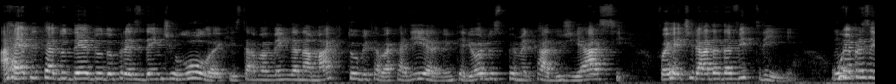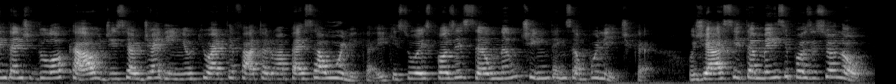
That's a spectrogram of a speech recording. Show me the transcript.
A réplica do dedo do presidente Lula, que estava à venda na Mactube Tabacaria, no interior do supermercado Giasse, foi retirada da vitrine. Um representante do local disse ao Diarinho que o artefato era uma peça única e que sua exposição não tinha intenção política. O Giasse também se posicionou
